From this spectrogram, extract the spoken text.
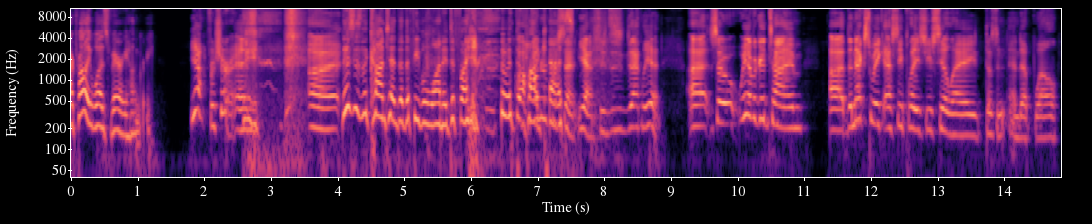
I probably was very hungry. Yeah, for sure. And uh, This is the content that the people wanted to find out with the A hundred podcast. percent. Yes, this is exactly it. Uh, so we have a good time. Uh, the next week, SC plays UCLA. Doesn't end up well.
